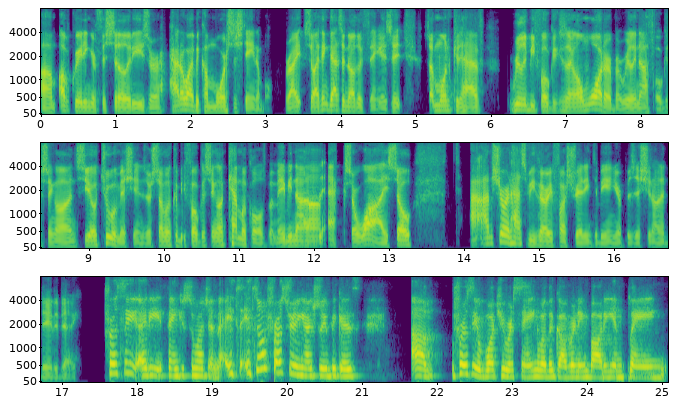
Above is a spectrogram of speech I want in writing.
um, upgrading your facilities or how do i become more sustainable right so i think that's another thing is it someone could have really be focusing on water, but really not focusing on CO2 emissions, or someone could be focusing on chemicals, but maybe not on X or Y. So I'm sure it has to be very frustrating to be in your position on a day to day. Firstly, Eddie, thank you so much. And it's it's not frustrating actually because um, firstly, what you were saying about the governing body and playing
